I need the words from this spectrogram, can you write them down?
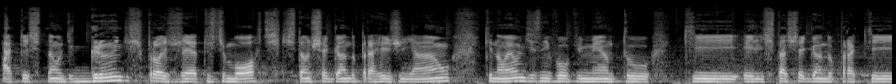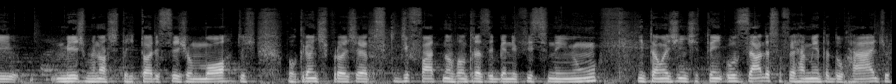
a questão de grandes projetos de mortes que estão chegando para a região, que não é um desenvolvimento que ele está chegando para que mesmo nossos territórios sejam mortos por grandes projetos que de fato não vão trazer benefício nenhum. Então a gente tem usado essa ferramenta do rádio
